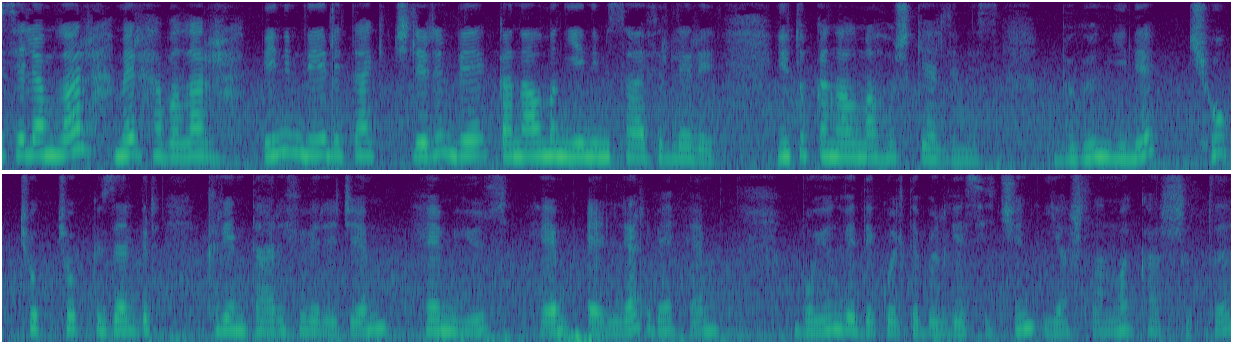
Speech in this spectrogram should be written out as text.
selamlar, merhabalar. Benim değerli takipçilerim ve kanalımın yeni misafirleri. YouTube kanalıma hoş geldiniz. Bugün yine çok çok çok güzel bir krem tarifi vereceğim. Hem yüz, hem eller ve hem boyun ve dekolte bölgesi için yaşlanma karşıtı,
